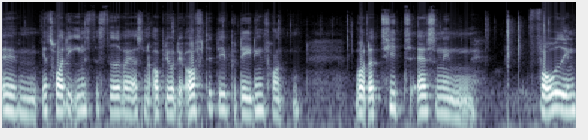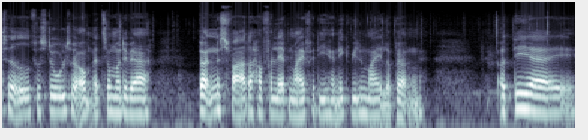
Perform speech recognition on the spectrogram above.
Øhm, jeg tror, at det eneste sted, hvor jeg sådan oplever det ofte, det er på datingfronten. Hvor der tit er sådan en forudindtaget forståelse om, at så må det være børnenes far, der har forladt mig, fordi han ikke ville mig eller børnene. Og det er, øh,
